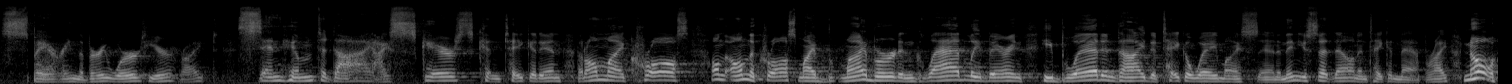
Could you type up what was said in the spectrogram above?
sparing, the very word here, right? Send him to die. I scarce can take it in. But on my cross, on, on the cross, my, my burden gladly bearing, he bled and died to take away my sin. And then you sit down and take a nap, right? No,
